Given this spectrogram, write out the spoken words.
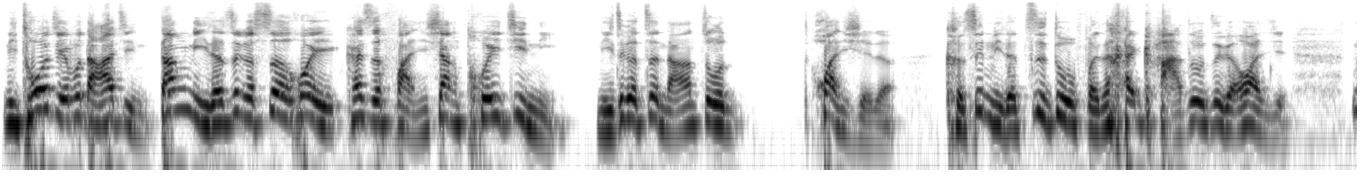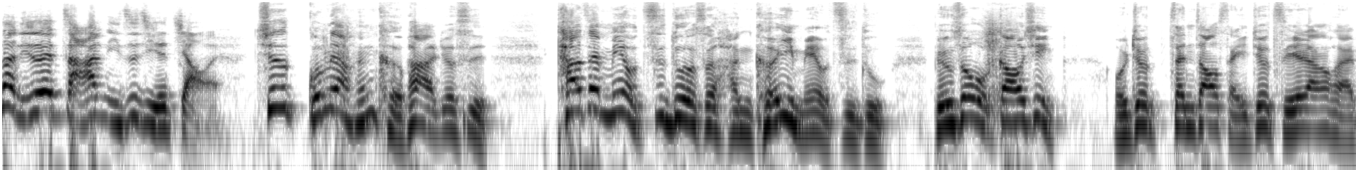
你脱节不打紧，当你的这个社会开始反向推进你，你这个政党要做换血的，可是你的制度反正还卡住这个换血，那你就在砸你自己的脚哎、欸。其实国民党很可怕的就是，他在没有制度的时候很可以没有制度，比如说我高兴。我就征召谁，就直接让他回来。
